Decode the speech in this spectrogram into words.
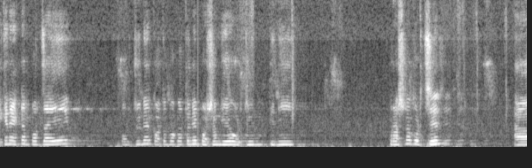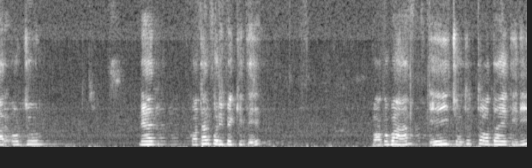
এখানে একটা পর্যায়ে অর্জুনের কথোপকথনের প্রসঙ্গে অর্জুন তিনি প্রশ্ন করছেন, আর অর্জুনের কথার পরিপ্রেক্ষিতে ভগবান এই চতুর্থ অধ্যায়ে তিনি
